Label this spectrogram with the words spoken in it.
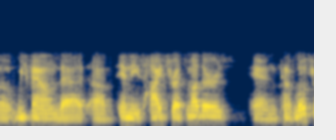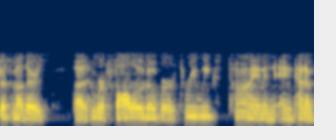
uh, we found that um, in these high stress mothers and kind of low stress mothers, uh, who were followed over three weeks time and, and kind of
